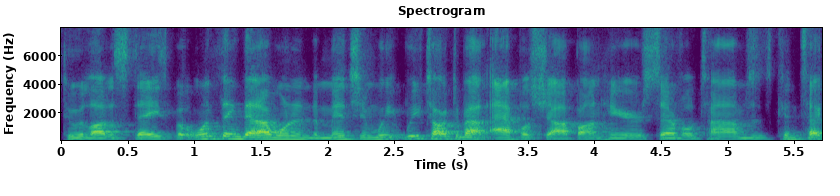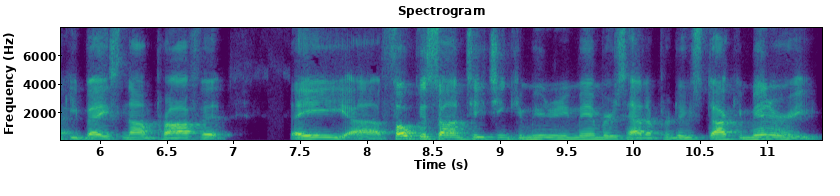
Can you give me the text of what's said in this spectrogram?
to a lot of states. But one thing that I wanted to mention we, we talked about Appalshop on here several times. It's Kentucky based nonprofit. They uh, focus on teaching community members how to produce documentary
